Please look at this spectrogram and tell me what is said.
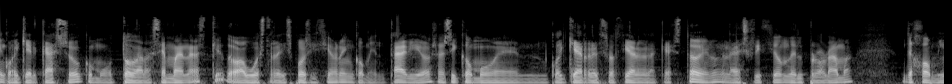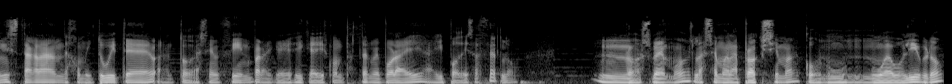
En cualquier caso, como todas las semanas, quedo a vuestra disposición en comentarios, así como en cualquier red social en la que estoy, ¿no? En la descripción del programa dejo mi Instagram, dejo mi Twitter, todas en fin, para que si queréis contactarme por ahí, ahí podéis hacerlo. Nos vemos la semana próxima con un nuevo libro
